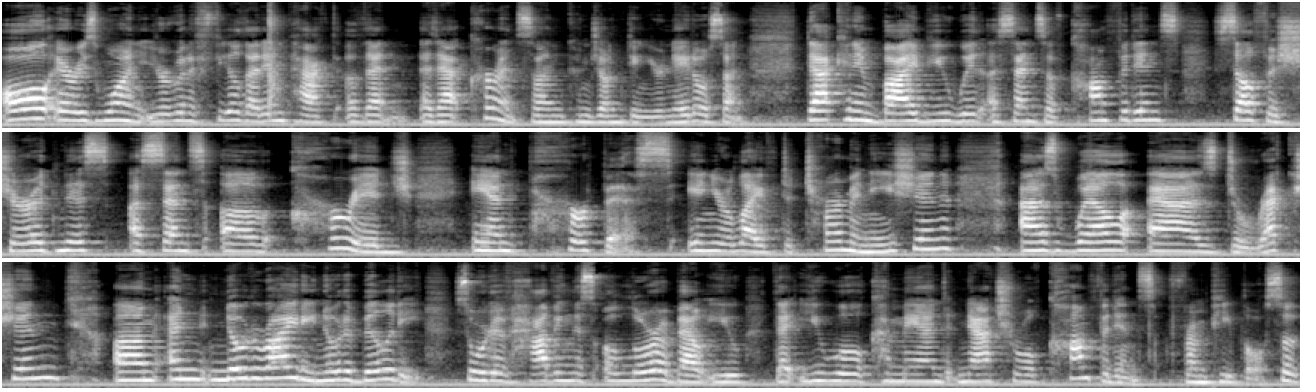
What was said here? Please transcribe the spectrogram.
All Aries 1, you're going to feel that impact of that, of that current sun conjuncting your natal sun. That can imbibe you with a sense of confidence, self assuredness, a sense of courage and purpose in your life, determination, as well as direction, um, and notoriety, notability, sort of having this allure about you that you will command natural confidence from people. So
